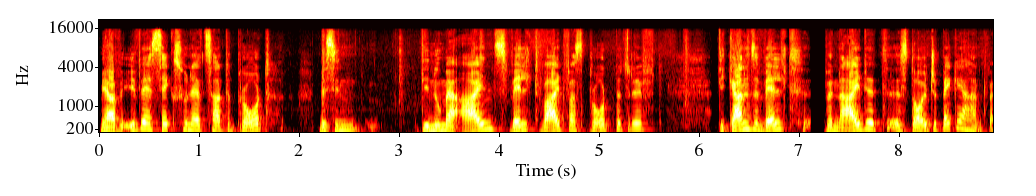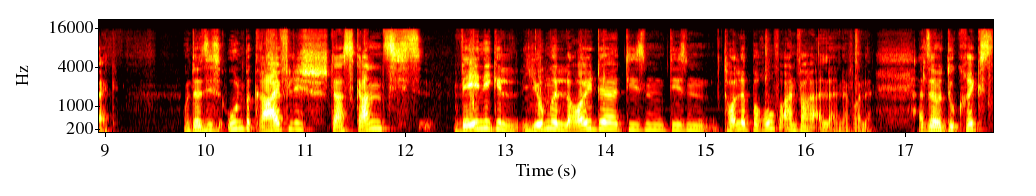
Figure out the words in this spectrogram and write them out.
Wir haben über 600 Sorten Brot. Wir sind die Nummer eins weltweit, was Brot betrifft. Die ganze Welt beneidet das deutsche Bäckerhandwerk. Und das ist unbegreiflich, dass ganz wenige junge Leute diesen, diesen tollen Beruf einfach erlernen wollen. Also du kriegst,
